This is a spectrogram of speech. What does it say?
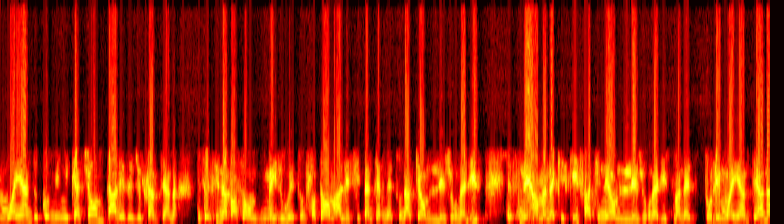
moyen de communication نتاع les résultats نتاعنا. مثلا فينا نبعثوهم mail وات ونحطوهم على les sites internet ونعطيهم ل les journalistes السنة عملنا كيف كيف؟ عطيناهم ل les journalistes معناها تو les moyens نتاعنا.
